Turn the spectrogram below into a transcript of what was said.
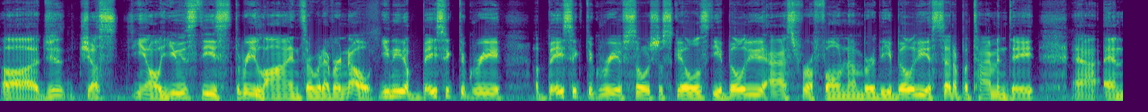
uh, just, just, you know, use these three lines or whatever. No, you need a basic degree, a basic degree of social skills, the ability to ask for a phone number, the ability to set up a time and date, uh, and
